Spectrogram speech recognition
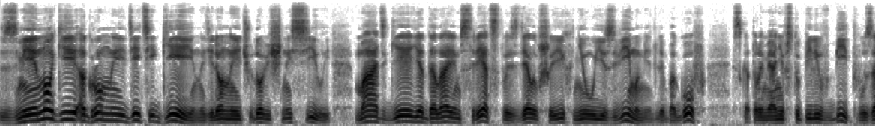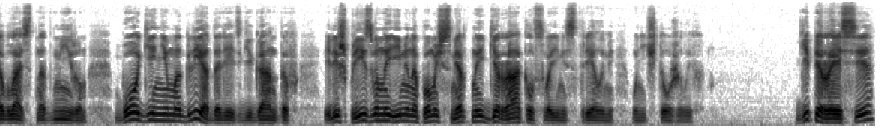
змееногие огромные дети Геи, наделенные чудовищной силой. Мать Гея дала им средства, сделавшие их неуязвимыми для богов, с которыми они вступили в битву за власть над миром. Боги не могли одолеть гигантов, и лишь призванный ими на помощь смертный Геракл своими стрелами уничтожил их. Гипересия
